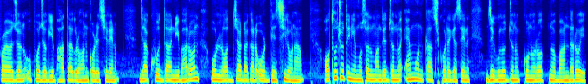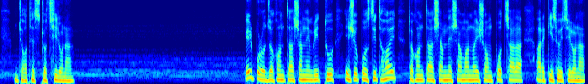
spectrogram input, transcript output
প্রয়োজন উপযোগী ভাতা গ্রহণ করেছিলেন, যা ক্ষুদ্রা নিবারণ ও লজ্জা ডাকার ঊর্ধ্বে ছিল না। অথচ তিনি মুসলমানদের জন্য এমন কাজ করে গেছেন যেগুলোর জন্য কোনো রত্ন ভাণ্ডারই যথেষ্ট ছিল না। এরপরও যখন তার সামনে মৃত্যু এসে উপস্থিত হয়, তখন তার সামনে সামান্যই সম্পদ ছাড়া আর কিছুই ছিল না।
